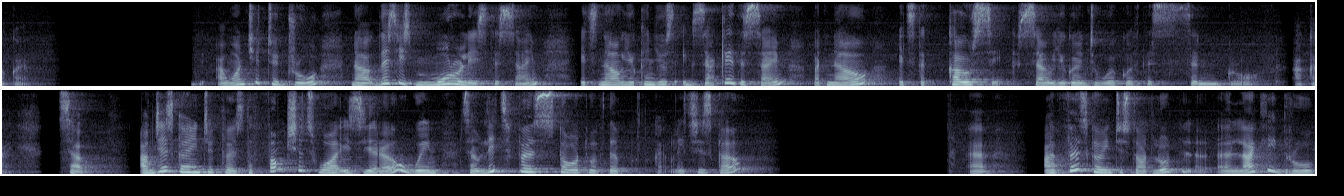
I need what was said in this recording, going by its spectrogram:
Okay. I want you to draw. Now, this is more or less the same. It's now, you can use exactly the same, but now it's the cosec. So you're going to work with the sin graph. Okay. So I'm just going to first, the functions y is 0 when, so let's first start with the, okay, let's just go. Uh, I'm first going to start, uh, likely draw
